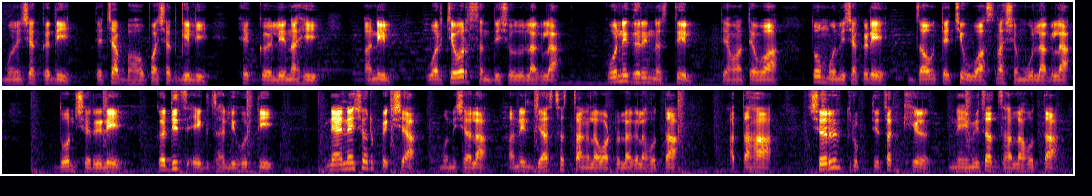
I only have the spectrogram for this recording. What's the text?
मनीषा कधी त्याच्या भावपाशात गेली हे कळले नाही. अनिल वरचेवर संधी शोधू लागला. कोणी घरी नसतील तेव्हा तेव्हा तो मनीषाकडे जाऊन त्याची वासना शमवू लागला. दोन शरीरे कधीच एक झाली होती. ज्ञानेश्वरपेक्षा मनीषाला अनिल जास्तच चांगला वाटू लागला होता. आता हा शरीर तृप्तीचा खेळ नेहमीचाच झाला होता.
